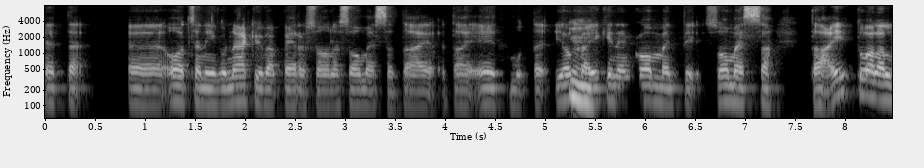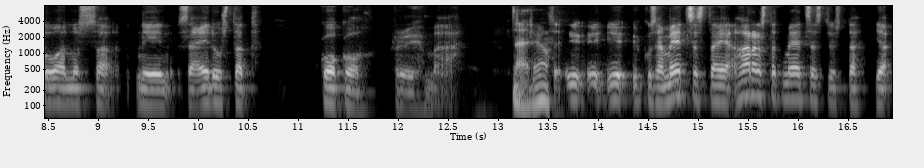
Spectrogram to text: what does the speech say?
että ö, oot sä niin kuin näkyvä persoona somessa tai, tai et, mutta joka mm. ikinen kommentti somessa tai tuolla luonnossa, niin sä edustat koko ryhmää. Näin se on. Se, y, y, kun sä metsästä ja harrastat metsästystä ja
